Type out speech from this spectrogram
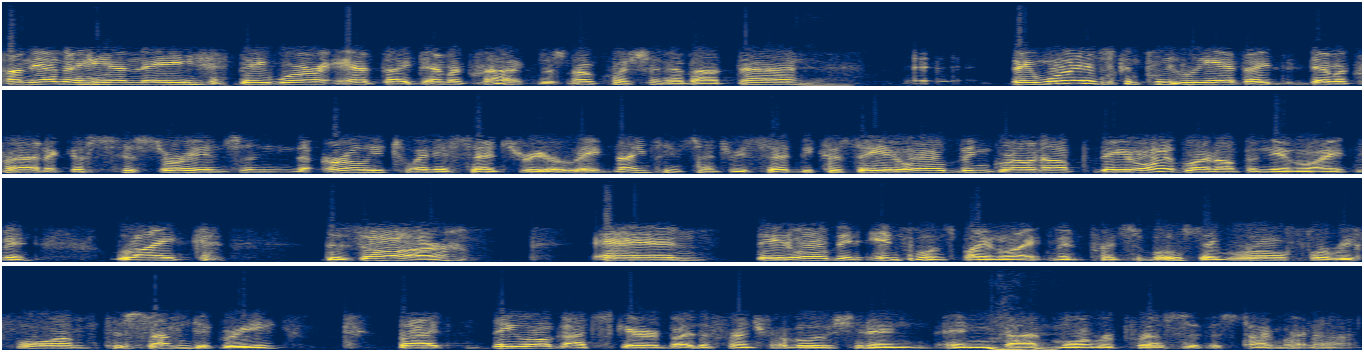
On the other hand, they they were anti-democratic. There's no question about that. They weren't as completely anti-democratic as historians in the early 20th century or late 19th century said, because they had all been grown up. They all grown up in the Enlightenment, like the Tsar, and they had all been influenced by Enlightenment principles. They were all for reform to some degree, but they all got scared by the French Revolution and, and got more repressive as time went on.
